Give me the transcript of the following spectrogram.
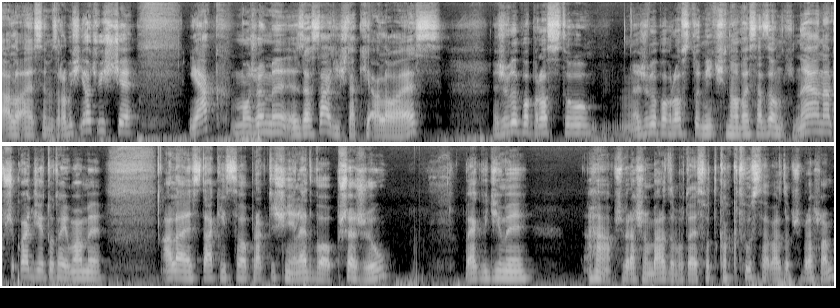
aloesem zrobić. I oczywiście, jak możemy zasadzić taki aloes, żeby po prostu, żeby po prostu mieć nowe sadzonki. No ja na przykładzie tutaj mamy aloes taki, co praktycznie ledwo przeżył, bo jak widzimy, aha, przepraszam bardzo, bo to jest od kaktusa, bardzo przepraszam.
